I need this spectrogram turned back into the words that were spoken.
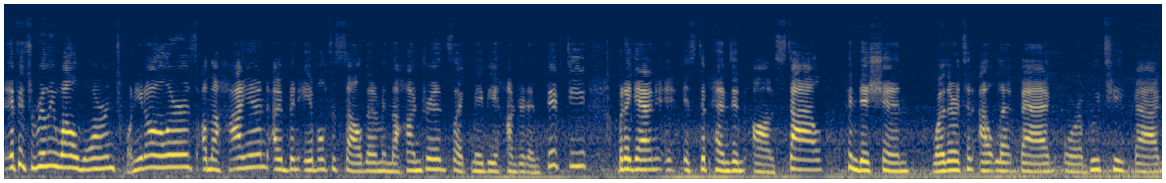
if it's really well worn, $20. On the high end, I've been able to sell them in the hundreds, like maybe 150. But again, it's dependent on style, condition, whether it's an outlet bag or a boutique bag.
